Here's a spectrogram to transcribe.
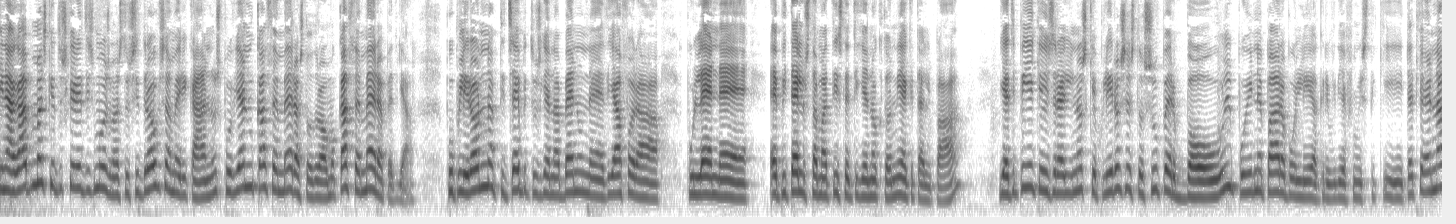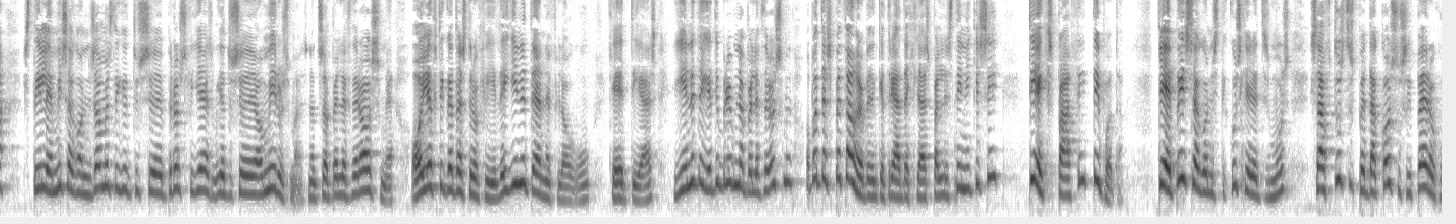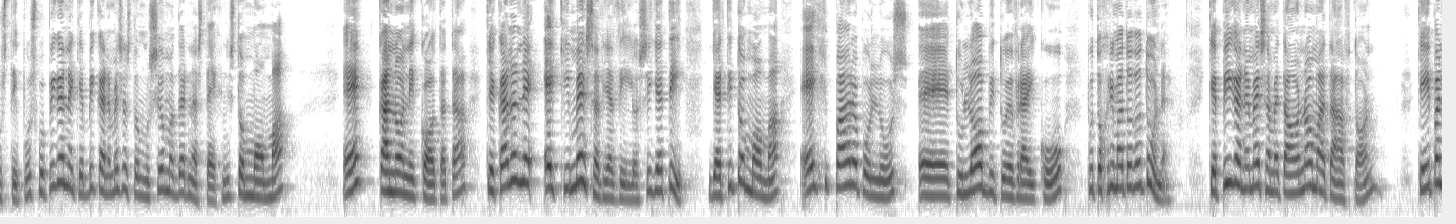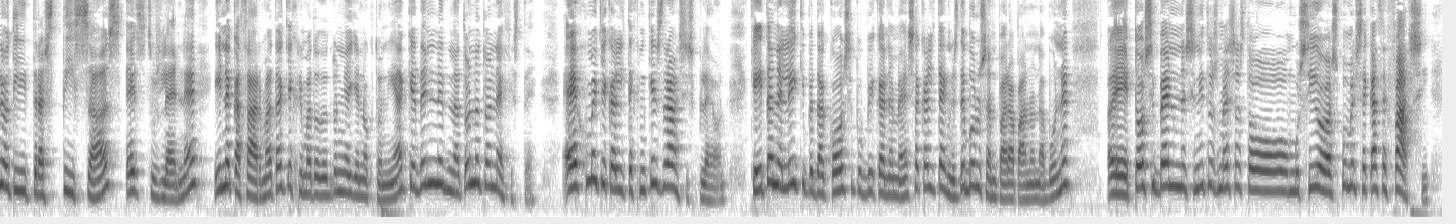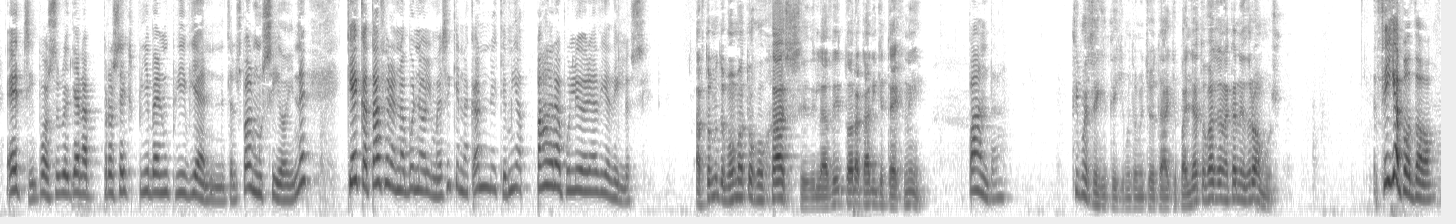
την αγάπη μας και τους χαιρετισμούς μας, τους συντρόφους Αμερικάνους που βγαίνουν κάθε μέρα στο δρόμο, κάθε μέρα παιδιά, που πληρώνουν από την τσέπη τους για να μπαίνουν διάφορα που λένε επιτέλους σταματήστε τη γενοκτονία κτλ. Γιατί πήγε και ο Ισραηλινός και πλήρωσε στο Super Bowl, που είναι πάρα πολύ ακριβή διαφημιστική τέτοια, ένα στυλ εμείς αγωνιζόμαστε για τους ε, πρόσφυγες, για τους ε, ομήρους μας, να τους απελευθερώσουμε. Όλη αυτή η καταστροφή δεν γίνεται ανεφλόγου και αιτίας, γίνεται γιατί πρέπει να απελευθερώσουμε, οπότε ας πεθάνουν ρε παιδί και 30.000 Παλαιστίνοι και εσύ, τι έχεις πάθει, τίποτα. Και επίσης αγωνιστικούς χαιρετισμούς σε αυτούς τους 500 υπέροχους τύπους που πήγανε και μπήκανε μέσα στο Μουσείο Μοντέρνας Τέχνης, το ΜΟΜΑ, ε, κανονικότατα και κάνανε εκεί μέσα διαδήλωση. Γιατί, Γιατί το ΜΟΜΑ έχει πάρα πολλούς ε, του λόμπι του εβραϊκού που το χρηματοδοτούν. Και πήγανε μέσα με τα ονόματα αυτών και είπαν ότι οι τραστοί σας, έτσι τους λένε, είναι καθάρματα και χρηματοδοτούν μια γενοκτονία και δεν είναι δυνατόν να το ανέχεστε. Έχουμε και καλλιτεχνικές δράσεις πλέον. Και ήταν λέει και 500 που μπήκανε μέσα καλλιτέχνες. Δεν μπορούσαν παραπάνω να μπουν. Ε, τόσοι μπαίνουν συνήθως μέσα στο μουσείο, ας πούμε, σε κάθε φάση. Έτσι, πώς, για να προσέξεις ποιοι μπαίνουν, ποιοι βγαίνουν. Τέλος πάντων, μουσείο είναι. Και κατάφεραν να μπουν όλοι μαζί και να κάνουν και μια πάρα πολύ ωραία διαδήλωση. Αυτό με το μόμα το έχω χάσει. Δηλαδή τώρα κάνει και τέχνη. Πάντα. Τι μας έχει τύχει με το Μητσοτάκι. Παλιά το βάζανε να κάνει δρόμους. Φύγε από εδώ.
